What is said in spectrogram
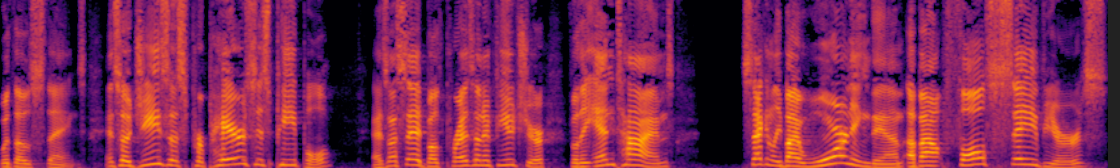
with those things. And so Jesus prepares his people, as I said, both present and future, for the end times. Secondly, by warning them about false saviors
